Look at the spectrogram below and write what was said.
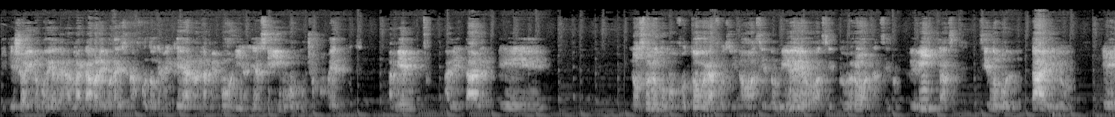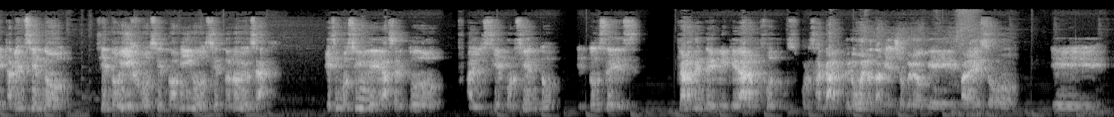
y que yo ahí no podía tener la cámara y por ahí es una foto que me queda no en la memoria y así hubo muchos momentos también al estar eh, no solo como fotógrafo, sino haciendo videos, haciendo drones, haciendo entrevistas, siendo voluntario, eh, también siendo, siendo hijo, siendo amigo, siendo novio, o sea, es imposible hacer todo al 100%, entonces claramente me quedaron fotos por sacar, pero bueno, también yo creo que para eso eh,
